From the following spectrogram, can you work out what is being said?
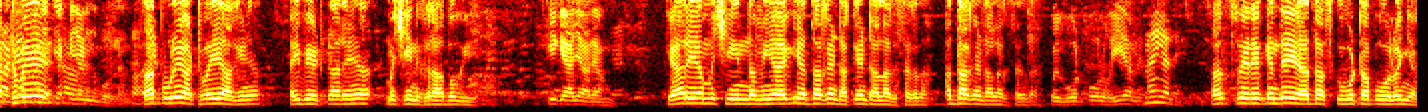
8 ਵਜੇ ਇੱਕ ਜਣ ਨੂੰ ਬੋਲ ਲੈਂਦਾ ਸਰ ਪੂਰੇ 8 ਵਜੇ ਆ ਗਏ ਆ ਅਸੀਂ ਵੇਟ ਕਰ ਰਹੇ ਆ ਮਸ਼ੀਨ ਖਰਾਬ ਹੋ ਗਈ ਕੀ ਕਿਹਾ ਜਾ ਰਿਹਾ ਹੁਣ ਕਹਿ ਰਹੇ ਆ ਮਸ਼ੀਨ ਨਵੀਂ ਆਏਗੀ ਅੱਧਾ ਘੰਟਾ ਘੰਟਾ ਲੱਗ ਸਕਦਾ ਅੱਧਾ ਘੰਟਾ ਲੱਗ ਸਕਦਾ। ਕੋਈ ਵੋਟ ਪੋਲ ਹੋਈ ਹਾਲੇ? ਨਹੀਂ ਹਲੇ। ਸਰ ਸਵੇਰੇ ਕਹਿੰਦੇ ਆ 10 ਕੁ ਵੋਟਾਂ ਪੋਲ ਹੋਈਆਂ।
